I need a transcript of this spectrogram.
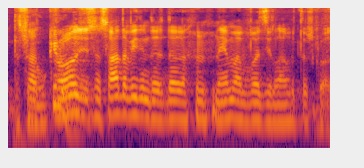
da su Sad, prolazio sam sada, vidim da, da nema vozila autoškole.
